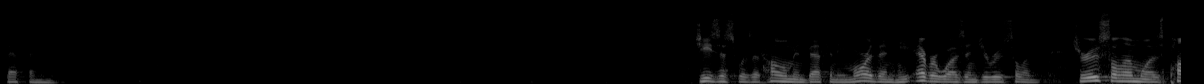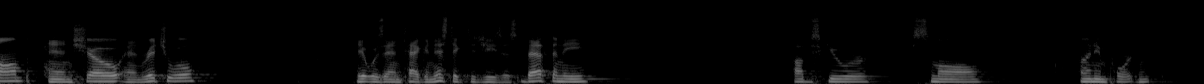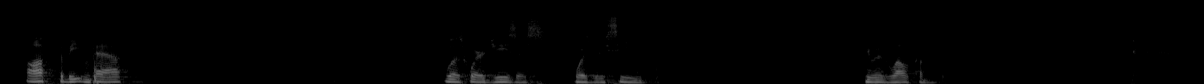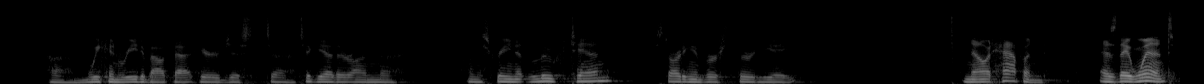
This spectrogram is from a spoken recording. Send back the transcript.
Bethany. Jesus was at home in Bethany more than he ever was in Jerusalem. Jerusalem was pomp and show and ritual. It was antagonistic to Jesus. Bethany, obscure, small, unimportant, off the beaten path, was where Jesus was received. He was welcomed. Um, we can read about that here just uh, together on, uh, on the screen at Luke 10, starting in verse 38. Now it happened, as they went,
